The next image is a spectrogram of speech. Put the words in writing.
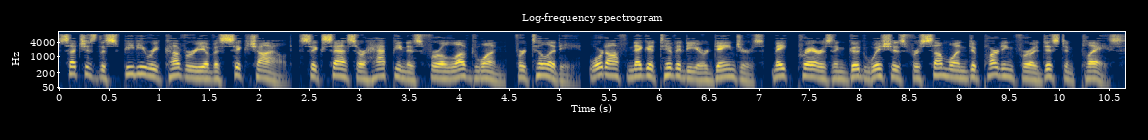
such as the speedy recovery of a sick child, success or happiness for a loved one, fertility, ward off negativity or dangers, make prayers and good wishes for someone departing for a distant place.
